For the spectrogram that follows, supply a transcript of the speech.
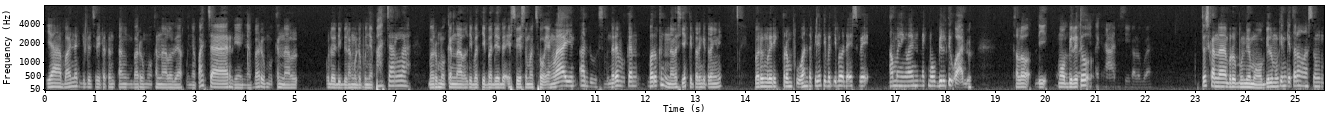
Ya banyak gitu cerita tentang baru mau kenal udah punya pacar dianya baru mau kenal udah dibilang udah punya pacar lah. Baru mau kenal tiba-tiba dia ada SW sama cowok yang lain. Aduh sebenarnya bukan baru kenal sih ya kita orang kita orang ini. Baru ngelirik perempuan tapi dia tiba-tiba udah SW sama yang lain naik mobil tuh. Waduh. Kalau di mobil itu. Terus karena berhubung dia mobil mungkin kita langsung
